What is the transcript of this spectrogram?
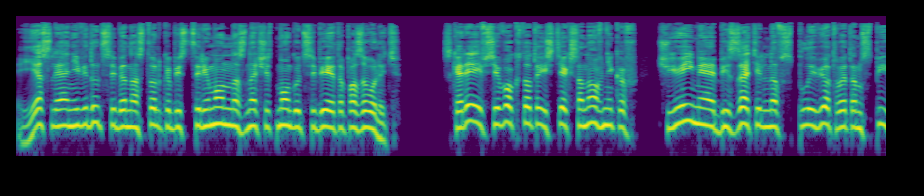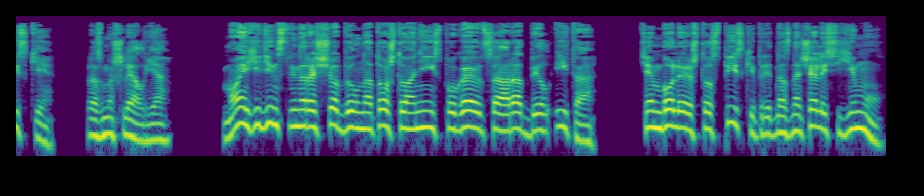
Если они ведут себя настолько бесцеремонно, значит, могут себе это позволить. Скорее всего, кто-то из тех сановников, чье имя обязательно всплывет в этом списке, размышлял я. Мой единственный расчет был на то, что они испугаются Арат Бел-Ита, тем более что списки предназначались ему.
